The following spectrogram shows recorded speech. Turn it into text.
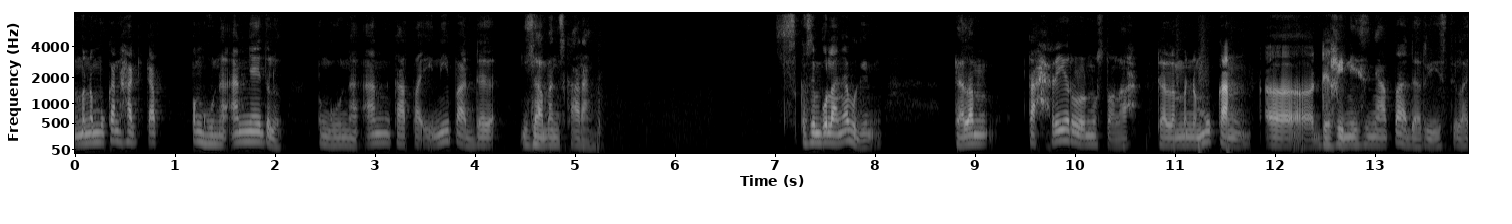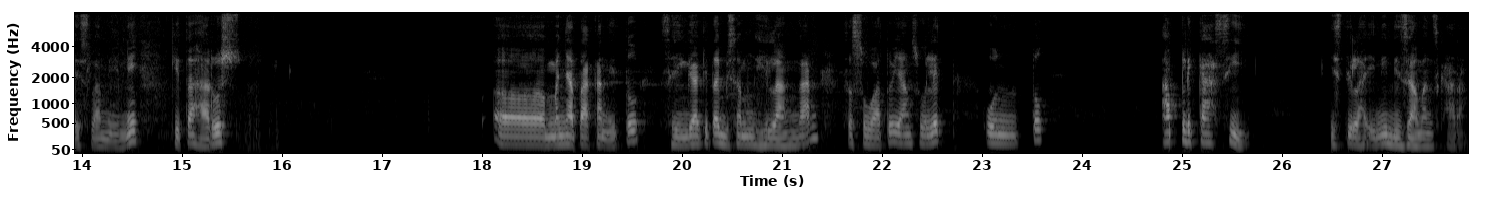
menemukan hakikat penggunaannya itu loh. Penggunaan kata ini pada zaman sekarang. Kesimpulannya begini. Dalam tahrirul mustalah dalam menemukan uh, definisi nyata dari istilah Islam ini kita harus uh, menyatakan itu sehingga kita bisa menghilangkan sesuatu yang sulit untuk aplikasi istilah ini di zaman sekarang.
